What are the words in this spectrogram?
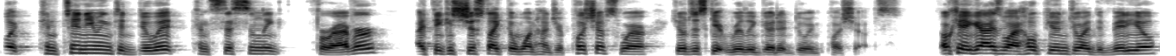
but continuing to do it consistently forever, I think it's just like the 100 push-ups where you'll just get really good at doing push-ups. Okay guys, well I hope you enjoyed the video.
